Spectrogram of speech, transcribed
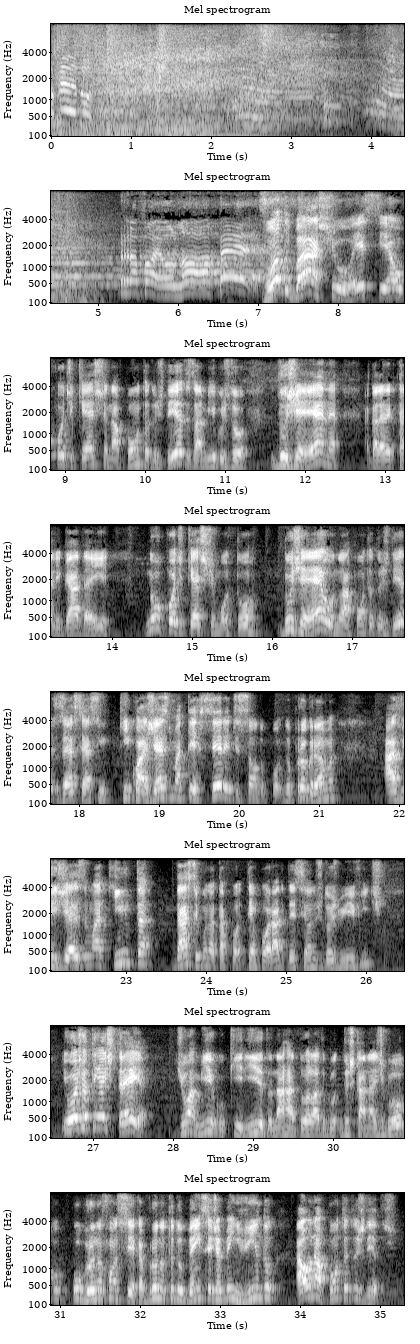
dos dedos. Rafael Lopes. Voando baixo, esse é o podcast na ponta dos dedos, amigos do, do GE, né? A galera que tá ligada aí no podcast motor do GE, ou na ponta dos dedos. Essa é a 53 edição do, do programa, a 25 da segunda temporada desse ano de 2020. E hoje eu tenho a estreia de um amigo querido, narrador lá do, dos canais Globo, o Bruno Fonseca. Bruno, tudo bem? Seja bem-vindo ao Na Ponta dos Dedos.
